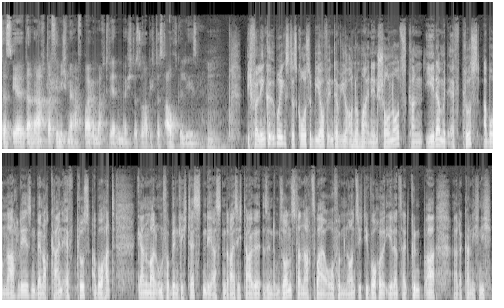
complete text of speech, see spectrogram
dass er danach dafür nicht mehr haftbar gemacht werden möchte. So habe ich das auch gelesen. Hm. Ich verlinke übrigens das große Bierhoff-Interview auch nochmal in den Show Notes. Kann jeder mit F Plus Abo nachlesen. Wer noch kein F Plus Abo hat, gerne mal unverbindlich testen. Die ersten 30 Tage sind umsonst, danach 2,95 Euro die Woche, jederzeit kündbar. Ja, da kann ich nicht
